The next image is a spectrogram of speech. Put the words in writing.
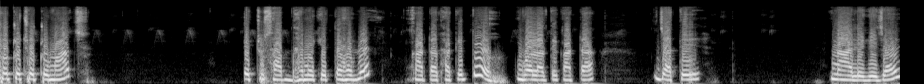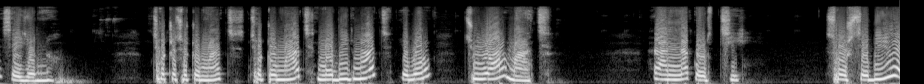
ছোট ছোট মাছ। একটু সাবধানে খেতে হবে। কাঁটা থাকে তো, গলাতে কাঁটা যাতে না লেগে যায় সেই জন্য। ছোট ছোট মাছ ছোট মাছ, নদীর মাছ এবং চুয়া মাছ। রান্না করছি। সর্ষে দিয়ে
